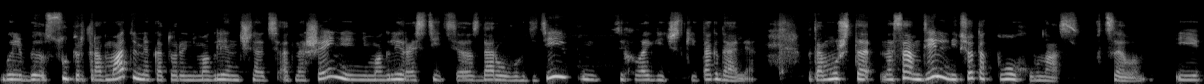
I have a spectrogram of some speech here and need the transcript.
были бы супер травматами, которые не могли начинать отношения, не могли растить э, здоровых детей психологически и так далее. Потому что на самом деле не все так плохо у нас в целом. И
